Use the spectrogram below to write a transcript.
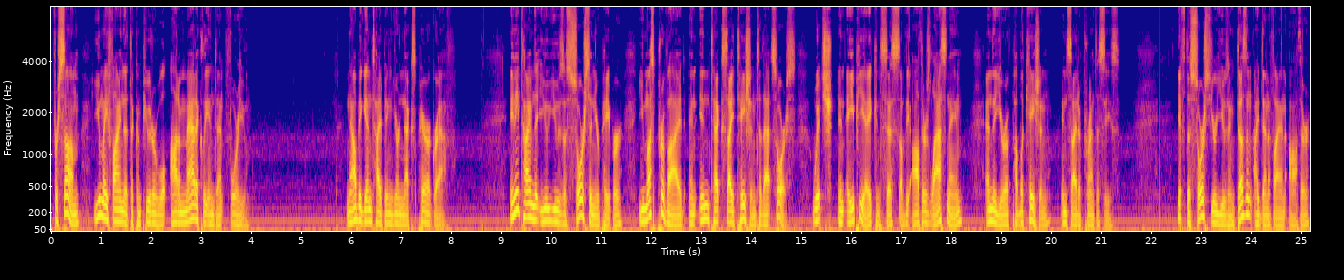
For some, you may find that the computer will automatically indent for you. Now begin typing your next paragraph. Anytime that you use a source in your paper, you must provide an in-text citation to that source, which in APA consists of the author's last name and the year of publication inside of parentheses. If the source you're using doesn't identify an author,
